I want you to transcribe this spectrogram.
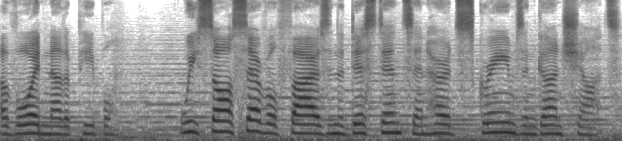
avoiding other people. We saw several fires in the distance and heard screams and gunshots.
